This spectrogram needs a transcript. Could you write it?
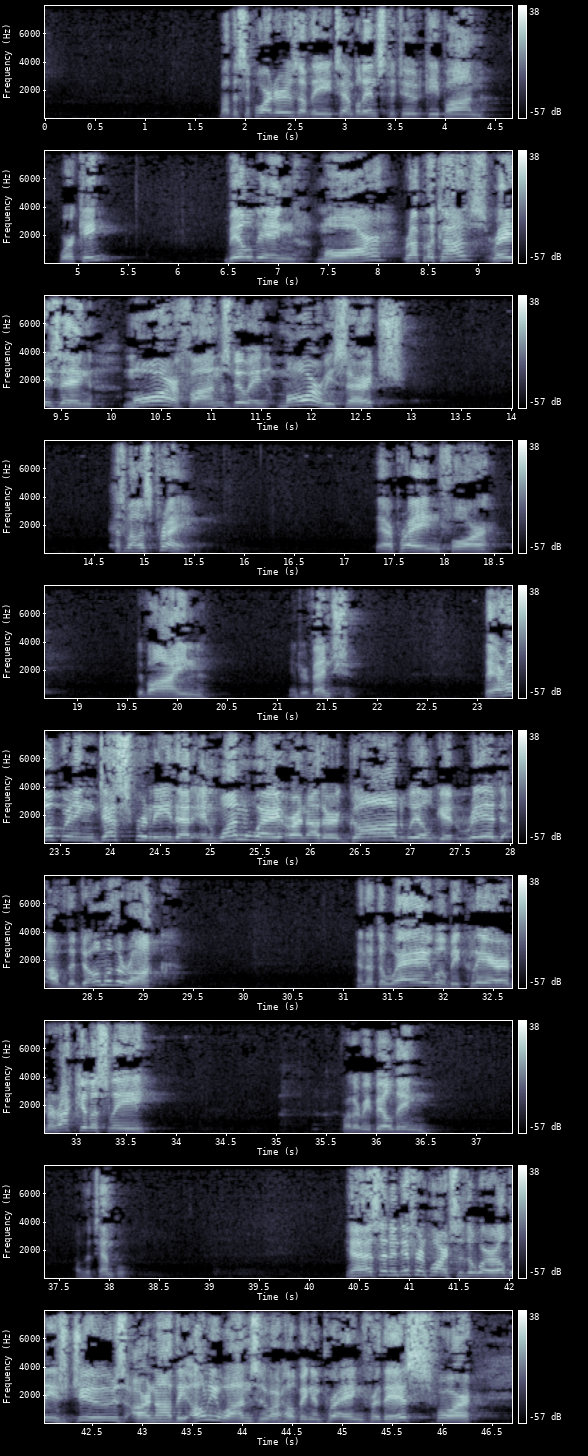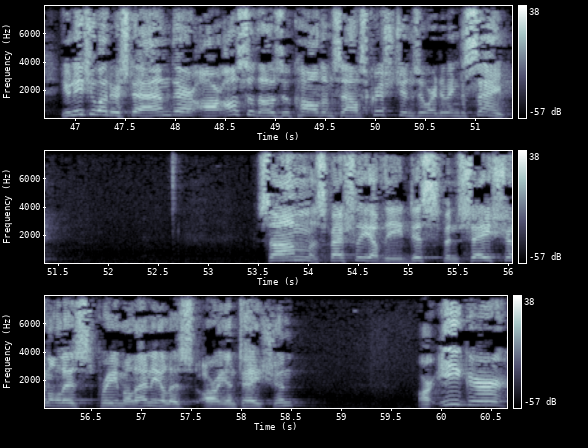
but the supporters of the Temple Institute keep on working, building more replicas, raising more funds, doing more research, as well as praying. They are praying for divine intervention. They are hoping desperately that in one way or another God will get rid of the Dome of the Rock and that the way will be cleared miraculously for the rebuilding of the temple. Yes, and in different parts of the world, these Jews are not the only ones who are hoping and praying for this, for you need to understand there are also those who call themselves Christians who are doing the same. Some, especially of the dispensationalist, premillennialist orientation, are eager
